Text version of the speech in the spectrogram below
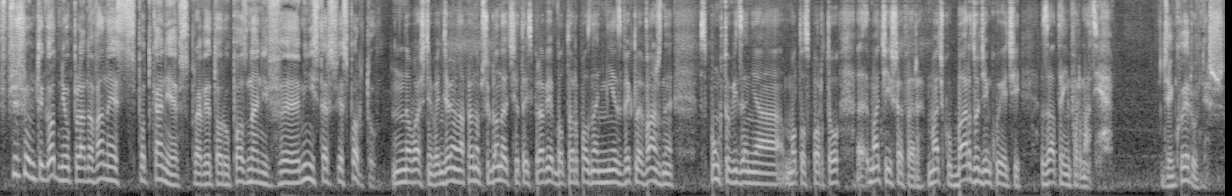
W przyszłym tygodniu planowane jest spotkanie w sprawie Toru Poznań w Ministerstwie Sportu. No właśnie, będziemy na pewno przyglądać się tej sprawie, bo Tor Poznań niezwykle ważny z punktu widzenia motosportu. E, Maciej Szefer, Maćku, bardzo dziękuję Ci za te informacje. Dziękuję również.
